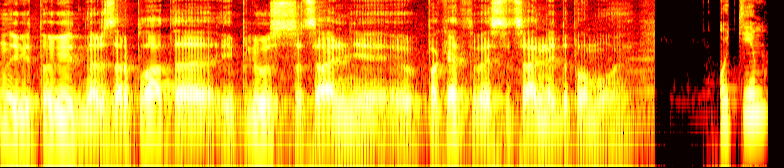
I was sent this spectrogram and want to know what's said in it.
ну і відповідно ж зарплата і плюс соціальні е, пакет весь соціальної допомоги. Утім,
